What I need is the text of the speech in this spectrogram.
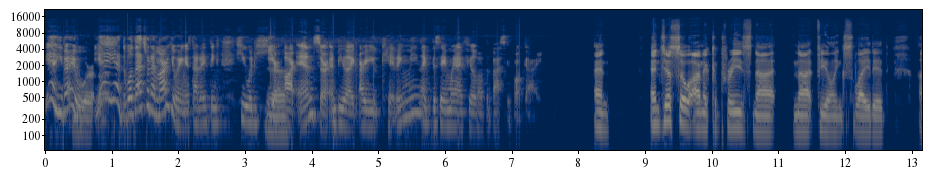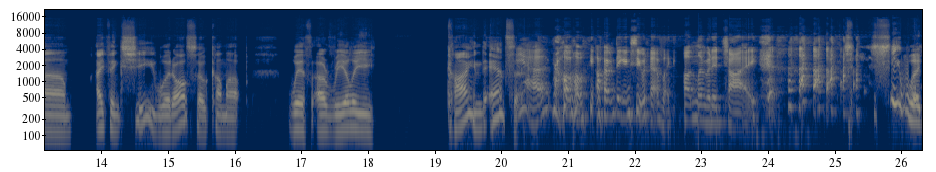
Yeah, he very were, yeah, uh, yeah. Well, that's what I'm arguing is that I think he would hear yeah. our answer and be like, "Are you kidding me?" Like the same way I feel about the basketball guy. And and just so Anna Capri's not not feeling slighted, um, I think she would also come up with a really kind answer. Yeah, probably. I'm thinking she would have like unlimited chai. she would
